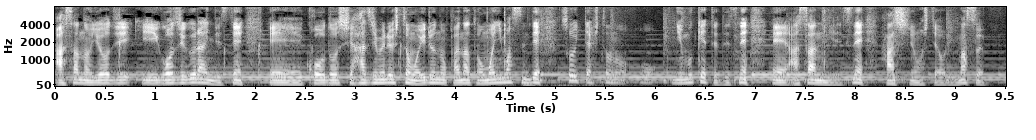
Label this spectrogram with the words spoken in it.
朝の4時、5時ぐらいにですね、えー、行動し始める人もいるのかなと思いますんで、そういった人のに向けてですね、えー、朝にですね、発信をしております。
